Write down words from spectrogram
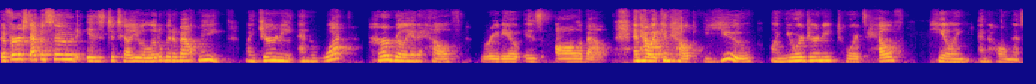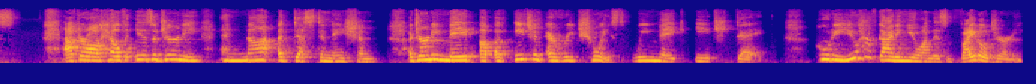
The first episode is to tell you a little bit about me, my journey, and what Her Brilliant Health Radio is all about, and how it can help you on your journey towards health, healing, and wholeness. After all, health is a journey and not a destination, a journey made up of each and every choice we make each day. Who do you have guiding you on this vital journey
